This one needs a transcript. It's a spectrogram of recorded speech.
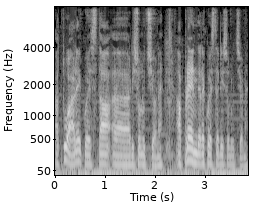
attuare questa uh, risoluzione, a prendere questa risoluzione.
